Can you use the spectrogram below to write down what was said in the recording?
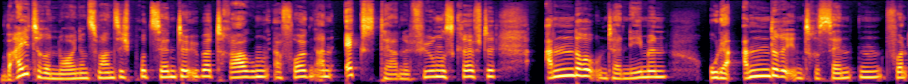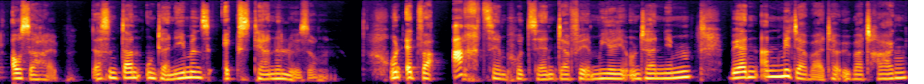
Weitere 29 Prozent der Übertragungen erfolgen an externe Führungskräfte, andere Unternehmen oder andere Interessenten von außerhalb. Das sind dann unternehmensexterne Lösungen. Und etwa 18 Prozent der Familienunternehmen werden an Mitarbeiter übertragen.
